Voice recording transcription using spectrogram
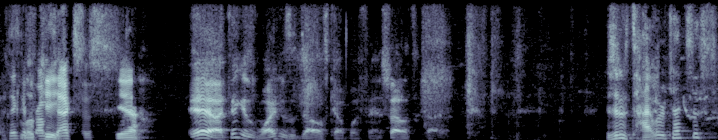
I think they're from key. Texas. Yeah, Yeah, I think his wife is a Dallas Cowboy fan. Shout out to Kyler. isn't it Tyler, Texas?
